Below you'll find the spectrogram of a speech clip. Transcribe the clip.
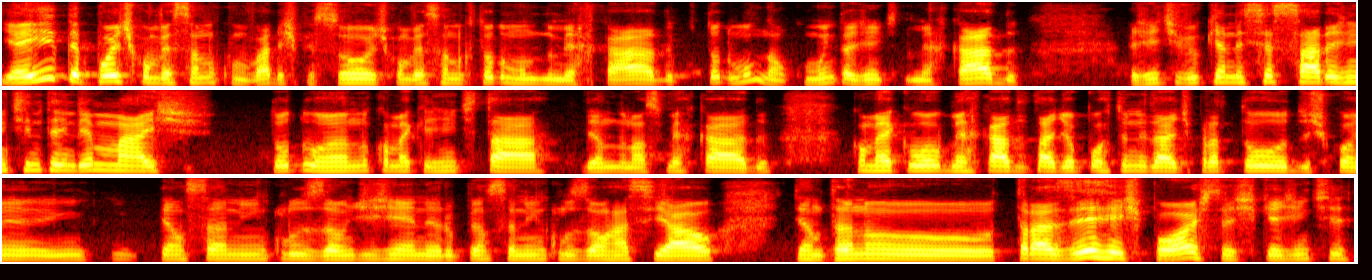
E aí, depois, conversando com várias pessoas, conversando com todo mundo do mercado, com todo mundo não, com muita gente do mercado, a gente viu que é necessário a gente entender mais todo ano como é que a gente está dentro do nosso mercado, como é que o mercado está de oportunidade para todos, pensando em inclusão de gênero, pensando em inclusão racial, tentando trazer respostas que a gente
